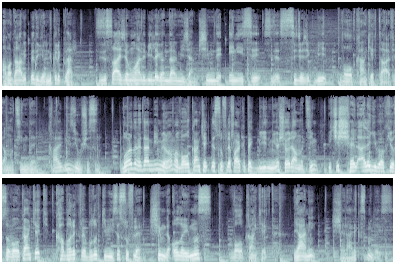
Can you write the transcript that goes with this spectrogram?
Ama daha bitmedi gönlü kırıklar. Sizi sadece muhallebiyle göndermeyeceğim. Şimdi en iyisi size sıcacık bir volkan kek tarifi anlatayım da kalbiniz yumuşasın. Bu arada neden bilmiyorum ama volkan kekle sufle farkı pek bilinmiyor. Şöyle anlatayım. İçi şelale gibi akıyorsa volkan kek, kabarık ve bulut gibi ise sufle. Şimdi olayımız volkan kekte. Yani şelale kısmındayız.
